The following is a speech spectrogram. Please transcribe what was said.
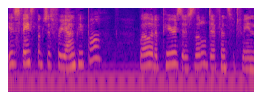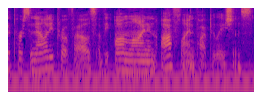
Is Facebook just for young people? Well, it appears there's little difference between the personality profiles of the online and offline populations.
